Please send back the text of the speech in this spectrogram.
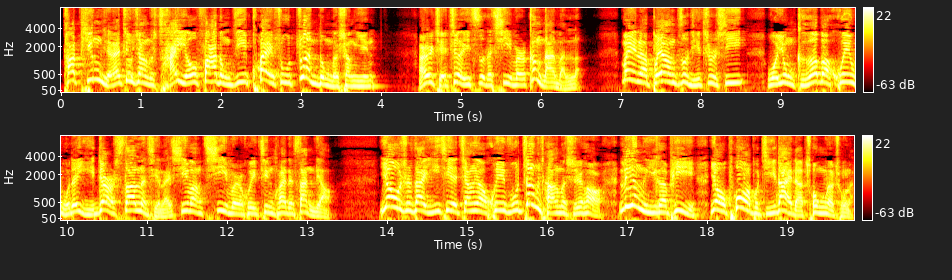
它听起来就像是柴油发动机快速转动的声音，而且这一次的气味更难闻了。为了不让自己窒息，我用胳膊挥舞着椅垫扇了起来，希望气味会尽快的散掉。又是在一切将要恢复正常的时候，另一个屁又迫不及待的冲了出来。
